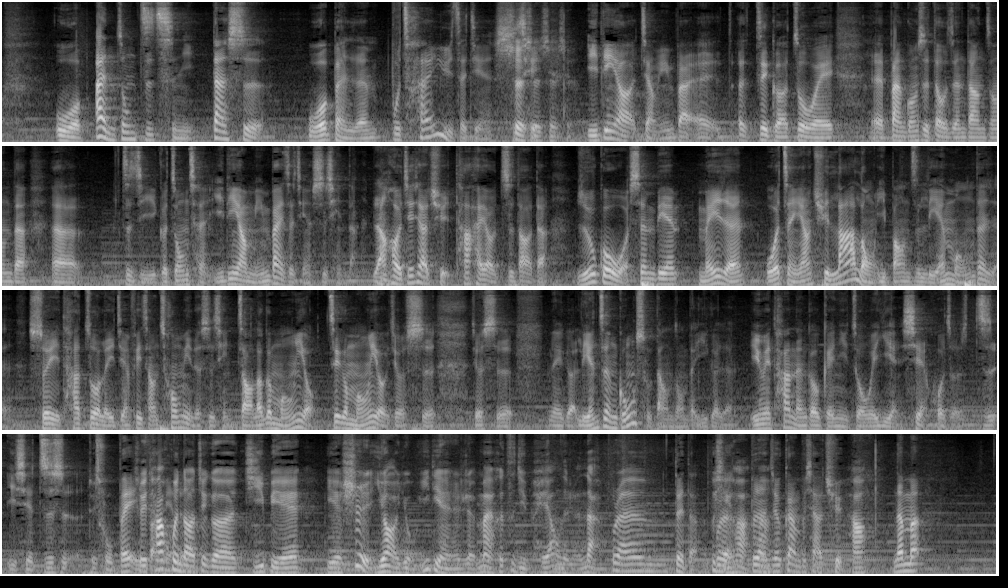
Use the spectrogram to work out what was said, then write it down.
我暗中支持你，但是我本人不参与这件事情。是是是是，一定要讲明白，呃呃，这个作为呃办公室斗争当中的呃自己一个忠诚，一定要明白这件事情的。然后接下去他还要知道的，如果我身边没人，我怎样去拉拢一帮子联盟的人？所以他做了一件非常聪明的事情，找了个盟友，这个盟友就是就是那个廉政公署当中的一个人，因为他能够给你作为眼线或者知一些知识储备，所以他混到这个级别也是要有一点人脉和自己培养的人的，不然对的，不行哈嗯不然就干不下去。好。那么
